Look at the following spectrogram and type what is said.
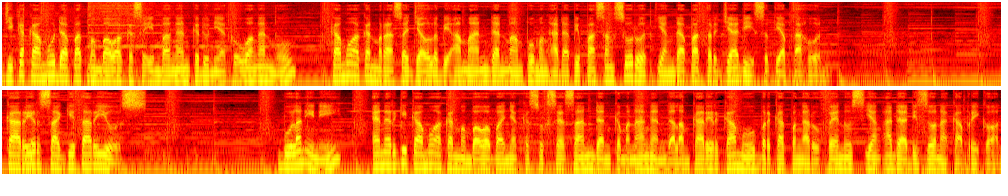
Jika kamu dapat membawa keseimbangan ke dunia keuanganmu, kamu akan merasa jauh lebih aman dan mampu menghadapi pasang surut yang dapat terjadi setiap tahun. Karir Sagittarius Bulan ini, energi kamu akan membawa banyak kesuksesan dan kemenangan dalam karir kamu berkat pengaruh Venus yang ada di zona Capricorn.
